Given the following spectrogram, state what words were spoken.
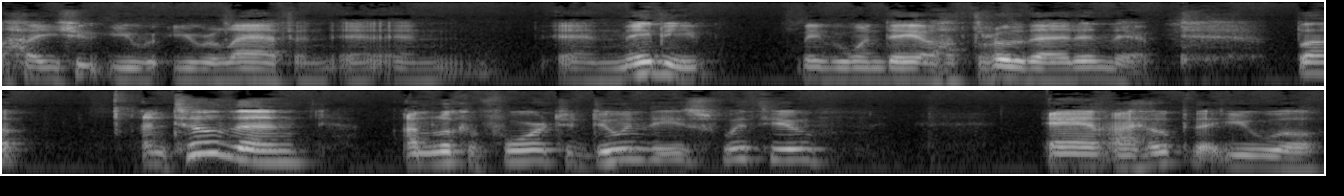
uh, you you you were laughing, and, and and maybe maybe one day I'll throw that in there. But until then, I'm looking forward to doing these with you, and I hope that you will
